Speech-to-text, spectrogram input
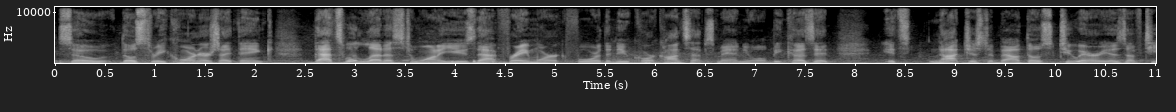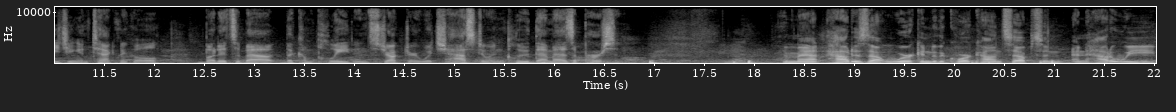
So those three corners, I think, that's what led us to want to use that framework for the new core concepts manual because it it's not just about those two areas of teaching and technical but it's about the complete instructor, which has to include them as a person. And Matt, how does that work into the core concepts, and, and how do we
